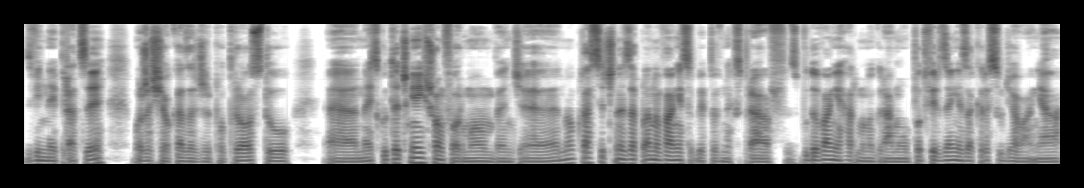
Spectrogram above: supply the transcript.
zwinnej pracy, może się okazać, że po prostu e, najskuteczniejszą formą będzie no, klasyczne zaplanowanie sobie pewnych spraw, zbudowanie harmonogramu, potwierdzenie zakresu działania,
